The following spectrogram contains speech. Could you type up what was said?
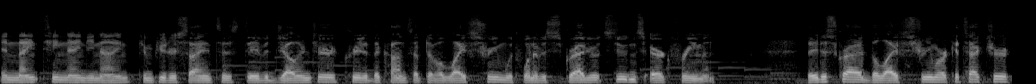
In 1999, computer scientist David Gelernter created the concept of a life stream with one of his graduate students, Eric Freeman. They described the life stream architecture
